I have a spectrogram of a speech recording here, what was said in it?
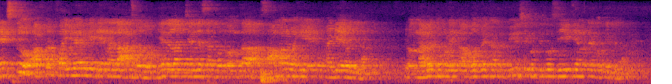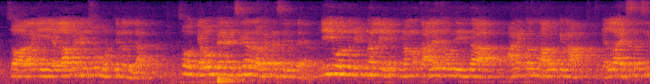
ನೆಕ್ಸ್ಟ್ ಆಫ್ಟರ್ ಫೈವ್ ಇಯರ್ಗೆ ಏನೆಲ್ಲ ಆಗ್ಬೋದು, ಏನೆಲ್ಲ ಚೇಂಜಸ್ ಆಗ್ಬೋದು ಅಂತ ಸಾಮಾನ್ಯವಾಗಿ ಐಡಿಯಾ ಇರೋದಿಲ್ಲ. ಇವಾಗ ನಾವೇ ತಗೊಳ್ಳಿ, ನಾವು ಓದ್ಬೇಕಾದ್ರೆ ಪಿ ಯು ಸಿ ಗೊತ್ತಿತ್ತು ಸಿ ಇ ಟಿ ಅಂದರೆ ಗೊತ್ತಿರಲಿಲ್ಲ. ಸೊ ಹಾಗಾಗಿ ಎಲ್ಲ ಪೇರೆಂಟ್ಸು ಗೊತ್ತಿರೋದಿಲ್ಲ. ಸೊ ಕೆಲವು ಪೇರೆಂಟ್ಸ್ಗೆ ಅದರ ಅವೇರ್ನೆಸ್ ಇರುತ್ತೆ ಈ ಒಂದು ನಿಟ್ಟಿನಲ್ಲಿ ನಮ್ಮ ಕಾಲೇಜ್ ವತಿಯಿಂದ ಆನೇಕಲ್ ತಾಲೂಕಿನ ಎಲ್ಲ ಎಸ್ ಎಲ್ ಸಿ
